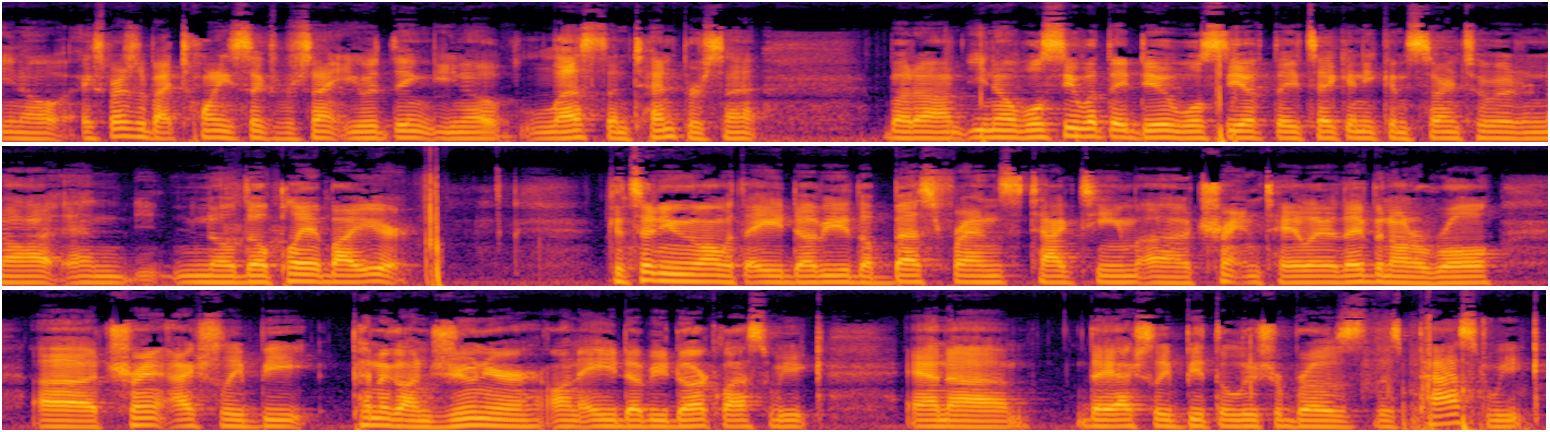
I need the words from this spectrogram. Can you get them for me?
you know, especially by 26%. You would think, you know, less than 10%. But, um, you know, we'll see what they do. We'll see if they take any concern to it or not. And, you know, they'll play it by ear. Continuing on with AEW, the best friends tag team, uh, Trent and Taylor, they've been on a roll. Uh, Trent actually beat Pentagon Jr. on AEW Dark last week. And uh, they actually beat the Lucha Bros this past week.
